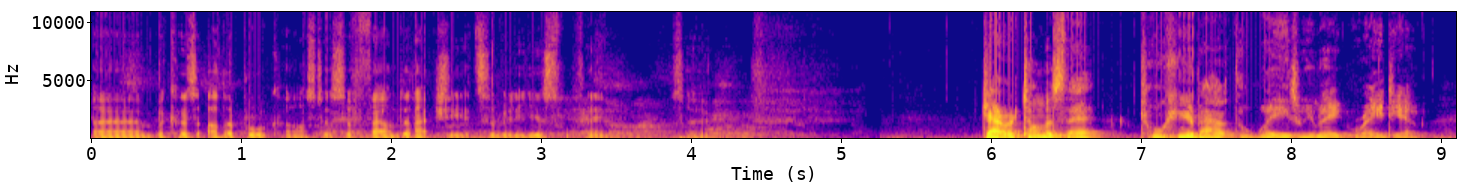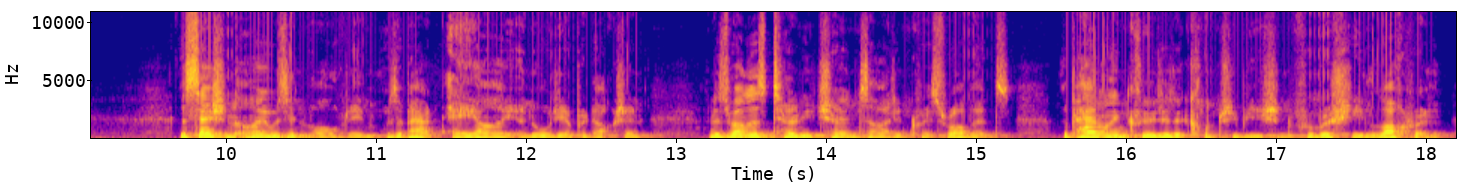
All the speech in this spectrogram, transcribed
um, because other broadcasters have found that actually it's a really useful thing. So. Jared Thomas there, talking about the ways we make radio. The session I was involved in was about AI and audio production, and as well as Tony Churnside and Chris Roberts, the panel included a contribution from Roisin Loughran,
